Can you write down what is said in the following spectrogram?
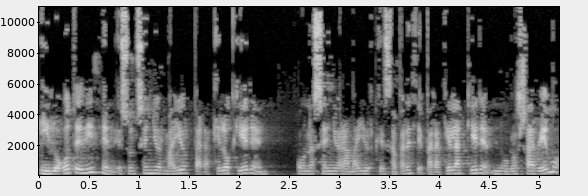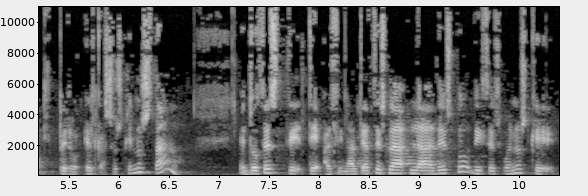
y luego te dicen, es un señor mayor, ¿para qué lo quieren? O una señora mayor que desaparece, ¿para qué la quieren? No lo sabemos, pero el caso es que no están. Entonces, al final te haces la, la de dices, bueno, es que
